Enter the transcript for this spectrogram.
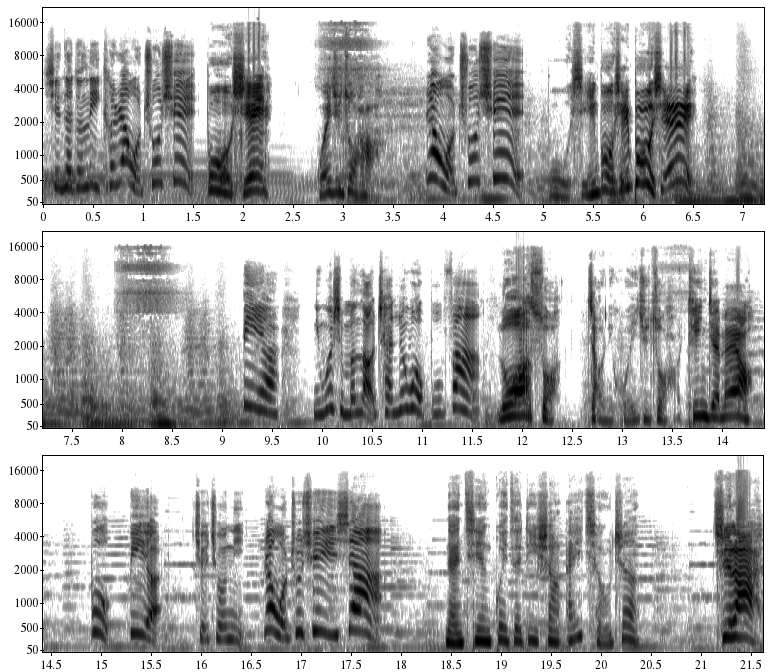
现在就立刻让我出去！不行，回去坐好。让我出去！不行，不行，不行！碧儿，你为什么老缠着我不放？啰嗦！叫你回去坐好，听见没有？不，碧儿，求求你让我出去一下！南茜跪在地上哀求着。起来！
